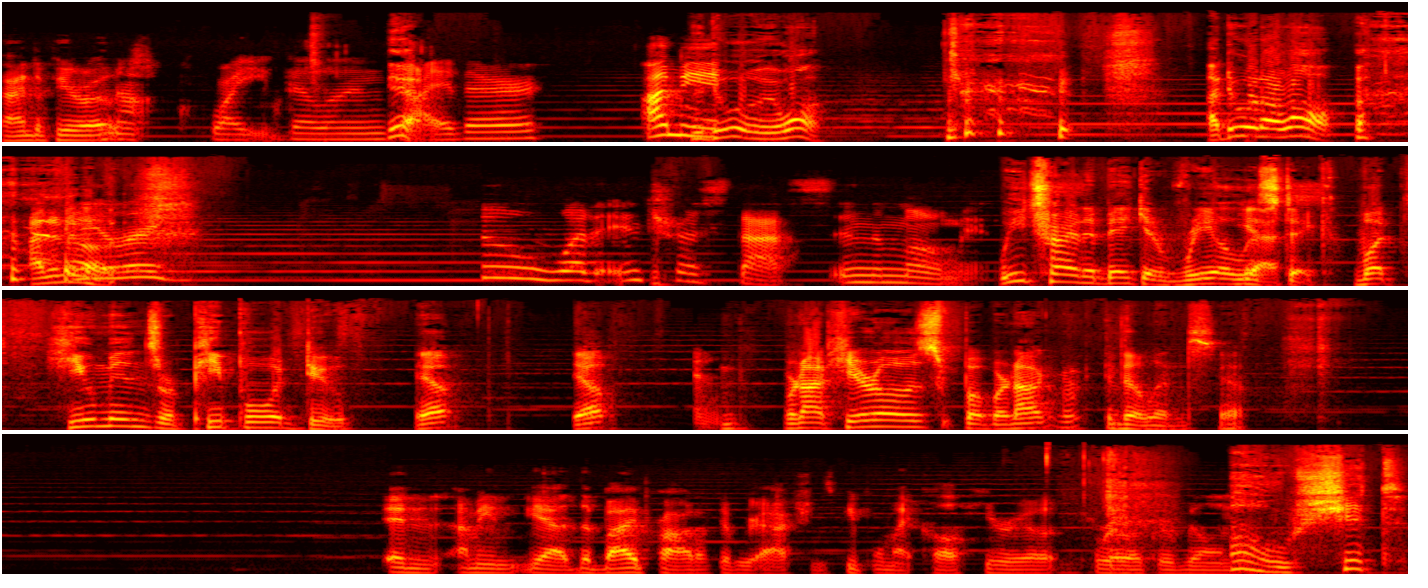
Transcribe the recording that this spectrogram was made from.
kind of heroes. Not quite villains Yeah. either. I mean, we mean, do what we want. I do what I want. I don't I know. like do what interests us in the moment. We try to make it realistic. Yes. What humans or people would do. Yep. Yep. We're not heroes, but we're not villains. Yep. and I mean, yeah, the byproduct of your actions, people might call hero, heroic or villain. Oh shit!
